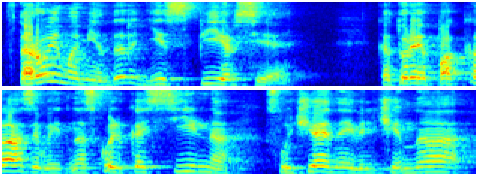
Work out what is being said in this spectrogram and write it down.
Второй момент – это дисперсия, которая показывает, насколько сильно случайная величина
